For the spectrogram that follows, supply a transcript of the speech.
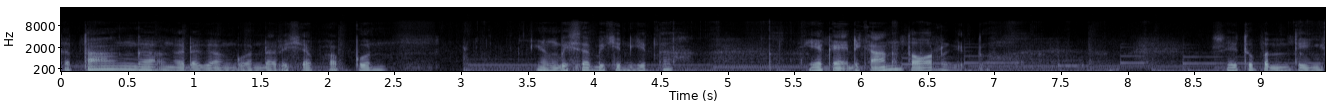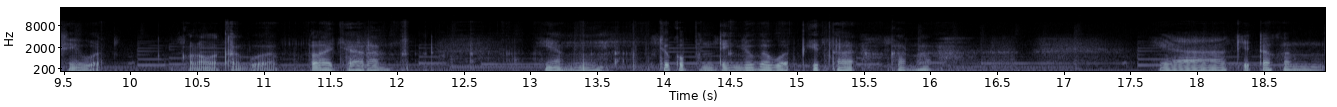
tetangga nggak ada gangguan dari siapa pun yang bisa bikin kita ya kayak di kantor gitu. So, itu penting sih buat kalau kata gue pelajaran yang cukup penting juga buat kita. Karena ya kita kan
